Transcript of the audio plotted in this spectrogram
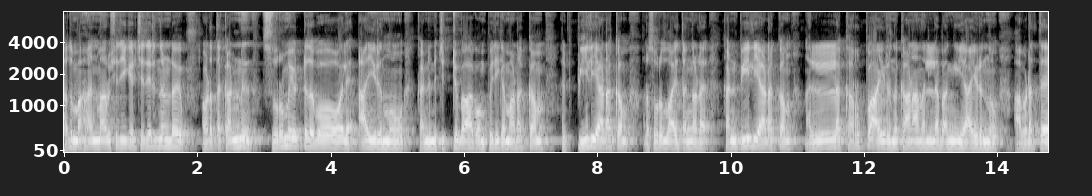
അത് മഹാന്മാർ വിശദീകരിച്ച് തരുന്നുണ്ട്. അവിടുത്തെ കണ്ണ് സുറുമയിട്ടതുപോലെ ആയിരുന്നു. കണ്ണിന്റെ ചുറ്റുഭാഗവും പുരികമടക്കം പീലിയടക്കം. റസൂറുല്ലായി തങ്ങളുടെ കൺപീലിയടക്കം നല്ല കറുപ്പായിരുന്നു കാണാൻ നല്ല ഭംഗിയായിരുന്നു. അവിടുത്തെ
